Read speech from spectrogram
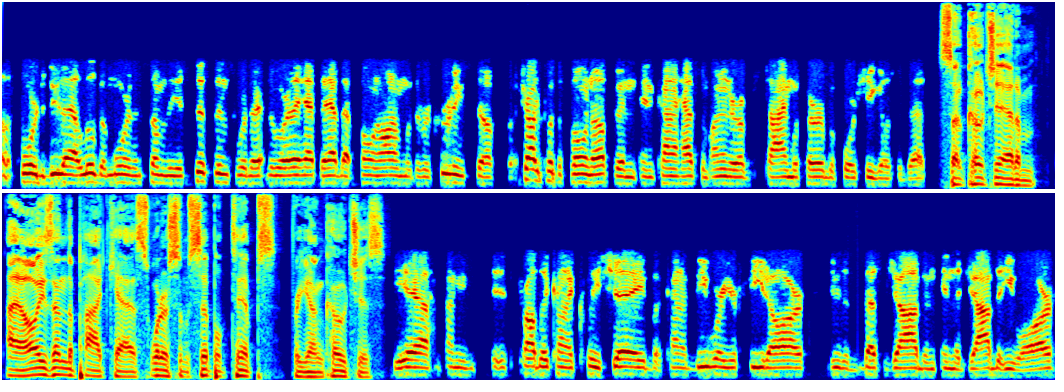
afford to do that a little bit more than some of the assistants where they where they have to have that phone on them with the recruiting stuff. But try to put the phone up and, and kind of have some uninterrupted time with her before she goes to bed. So, Coach Adam, I always end the podcast. What are some simple tips for young coaches? Yeah, I mean, it's probably kind of cliche, but kind of be where your feet are do the best job in, in the job that you are.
